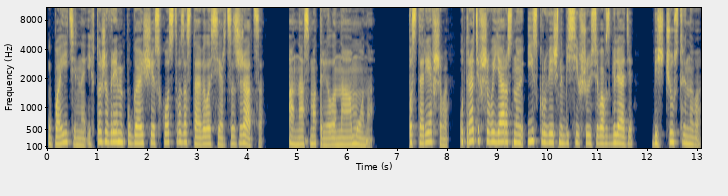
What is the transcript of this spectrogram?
Упоительное и в то же время пугающее сходство заставило сердце сжаться. Она смотрела на Амона. Постаревшего, утратившего яростную искру, вечно бесившуюся во взгляде, бесчувственного.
